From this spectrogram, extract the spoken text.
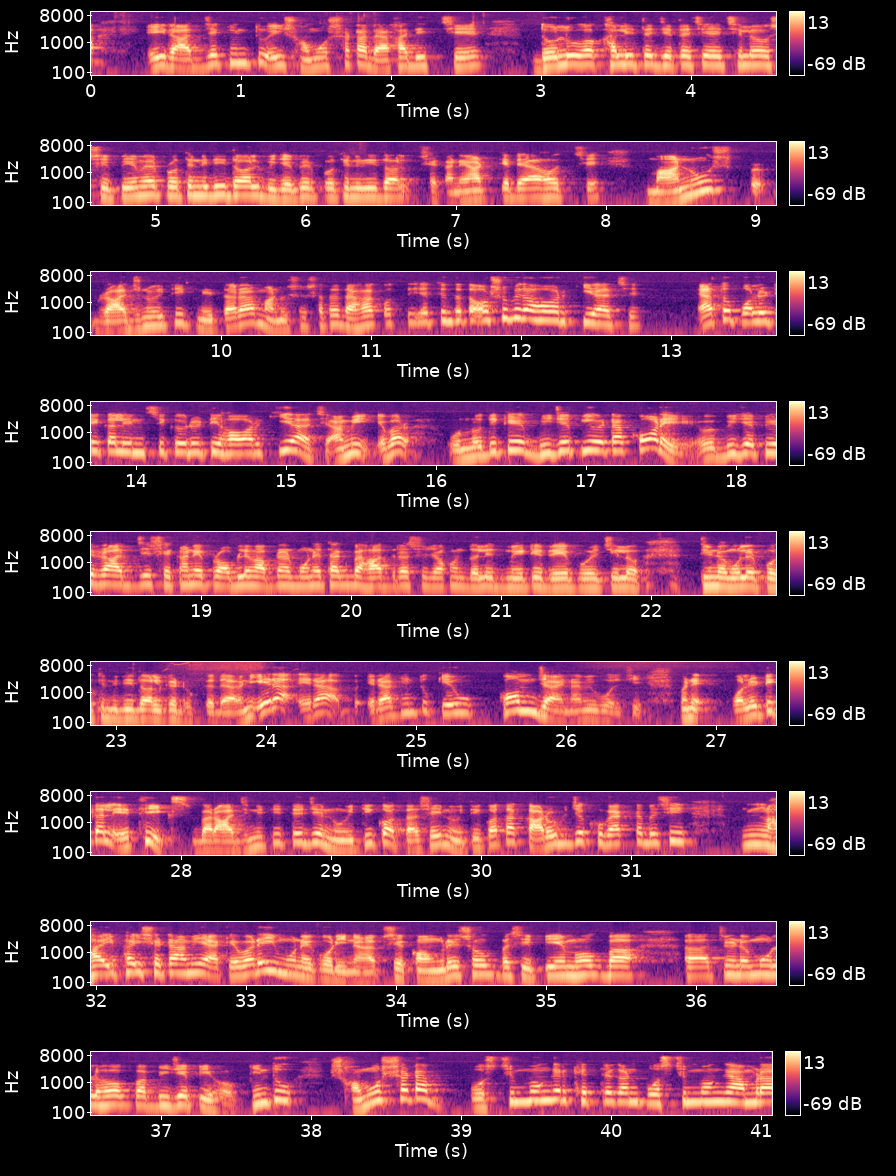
এই রাজ্যে কিন্তু এই সমস্যাটা দেখা দিচ্ছে। দলুয়াখালীতে যেতে চেয়েছিল সিপিএম এর প্রতিনিধি দল বিজেপির প্রতিনিধি দল, সেখানে আটকে দেওয়া হচ্ছে। মানুষ রাজনৈতিক নেতারা মানুষের সাথে দেখা করতে যাচ্ছেন তাতে অসুবিধা হওয়ার কি আছে? এত পলিটিক্যাল ইনসিকিউরিটি হওয়ার কি আছে? আমি এবার অন্যদিকে বিজেপিও এটা করে। বিজেপির রাজ্যে সেখানে প্রবলেম আপনার মনে থাকবে, হাদরাসে যখন দলিত মেয়েটির রেপ হয়েছিল, তৃণমূলের প্রতিনিধি দলকে ঢুকতে দেওয়া হয়নি। এরা এরা এরা কিন্তু কেউ কম যায় না, আমি বলছি। মানে পলিটিক্যাল এথিক্স বা রাজনীতিতে যে নৈতিকতা, সেই নৈতিকতা কারুর যে খুব একটা বেশি হাইফাই সেটা আমি একেবারেই মনে করি না। সে কংগ্রেস হোক বা সিপিএম হোক বা তৃণমূল হোক বা বিজেপি হোক। কিন্তু সমস্যাটা পশ্চিমবঙ্গের ক্ষেত্রে, কারণ পশ্চিমবঙ্গে আমরা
